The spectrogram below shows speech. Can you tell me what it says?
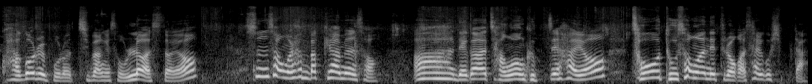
과거를 보러 지방에서 올라왔어요. 순성을 한 바퀴 하면서 아, 내가 장원 급제하여 저 도성 안에 들어가 살고 싶다.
